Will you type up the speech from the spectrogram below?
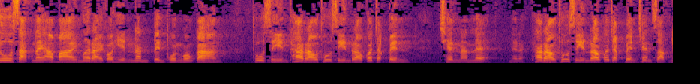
ดูสัตว์ในอบายเมื่อไหร่ก็เห็นนั่นเป็นผลของการทุศีล ถ้าเราทุศีลเราก็จะเป็นเช่นนั้นแหละเนี่ยนะถ้าเราทุศีลเราก็จะเป็นเช่นสัตว์เด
